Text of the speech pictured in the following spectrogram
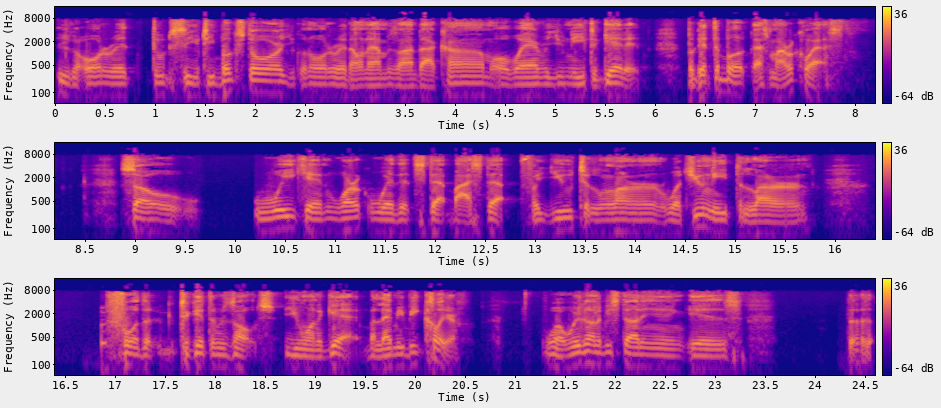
you can order it through the CUT bookstore. You can order it on Amazon.com or wherever you need to get it. But get the book. That's my request. So we can work with it step by step for you to learn what you need to learn for the to get the results you want to get. But let me be clear what we're going to be studying is the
